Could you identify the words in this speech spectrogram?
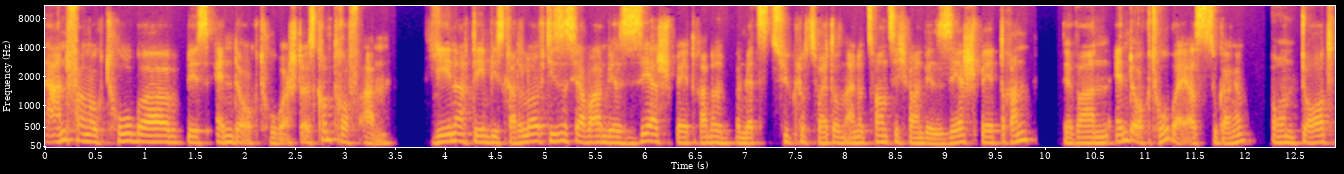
Anfang Oktober bis Ende Oktober statt. Es kommt drauf an. Je nachdem, wie es gerade läuft. Dieses Jahr waren wir sehr spät dran. Beim letzten Zyklus 2021 waren wir sehr spät dran. Wir waren Ende Oktober erst zugange. Und dort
